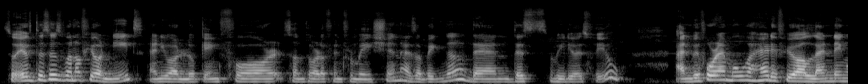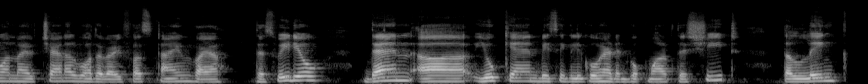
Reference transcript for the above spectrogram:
So if this is one of your needs and you are looking for some sort of information as a beginner then this video is for you. And before I move ahead if you are landing on my channel for the very first time via this video then uh, you can basically go ahead and bookmark this sheet the link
